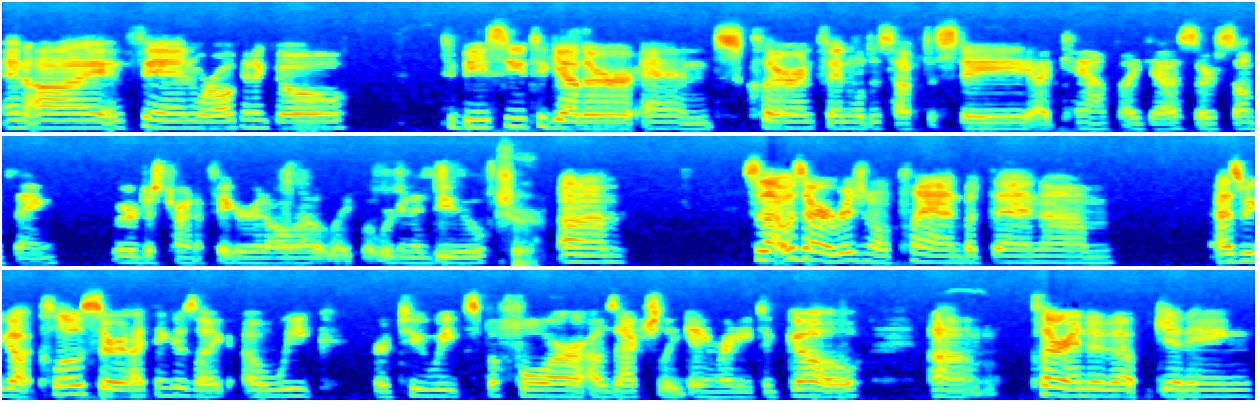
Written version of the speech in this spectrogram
and I and Finn, we're all going to go to BC together, and Claire and Finn will just have to stay at camp, I guess, or something. We were just trying to figure it all out, like what we're going to do. Sure. Um, so that was our original plan, but then um, as we got closer, I think it was like a week or two weeks before I was actually getting ready to go, um, Claire ended up getting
